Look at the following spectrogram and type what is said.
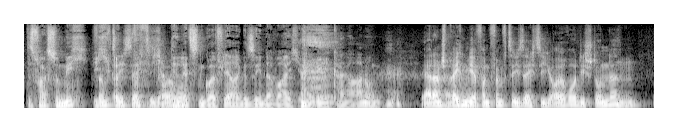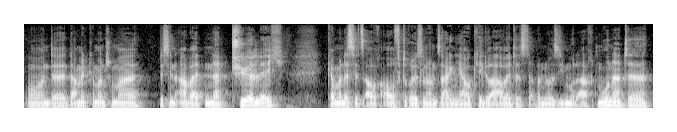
Das fragst du mich? 50, ich, 60 ich Euro? Ich habe den letzten Golflehrer gesehen, da war ich irgendwie, keine Ahnung. Ja, dann sprechen wir von 50, 60 Euro die Stunde mhm. und äh, damit kann man schon mal ein bisschen arbeiten. Natürlich kann man das jetzt auch aufdröseln und sagen, ja, okay, du arbeitest aber nur sieben oder acht Monate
